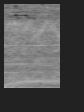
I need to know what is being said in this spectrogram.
Yeah.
